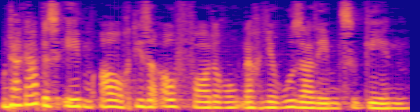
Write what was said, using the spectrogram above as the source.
Und da gab es eben auch diese Aufforderung, nach Jerusalem zu gehen,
